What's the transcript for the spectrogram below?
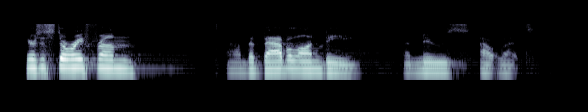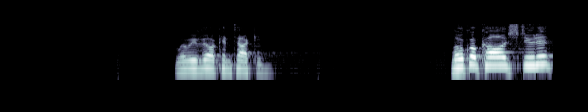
Here's a story from uh, the Babylon Bee, a news outlet. Louisville, Kentucky. Local college student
